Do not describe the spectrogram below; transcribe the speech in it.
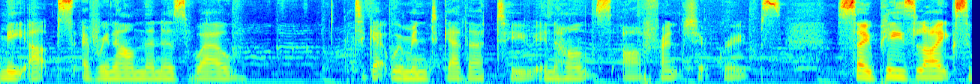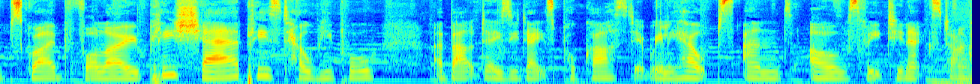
meetups every now and then as well to get women together to enhance our friendship groups. So please like, subscribe, follow, please share, please tell people about Daisie Dates podcast. It really helps, and I'll speak to you next time.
